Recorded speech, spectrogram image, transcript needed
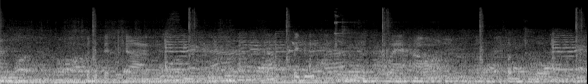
านปฏิบัติการสินค้าไปดูการแวร์เฮาส์คอนโหเป็นยังไงบ้างครับ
